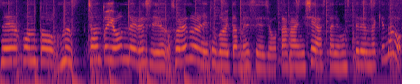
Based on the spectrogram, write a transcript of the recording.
ね、本当、うんちゃんと読んでるし、それぞれに届いたメッセージをお互いにシェアしたりもしてるんだけど。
